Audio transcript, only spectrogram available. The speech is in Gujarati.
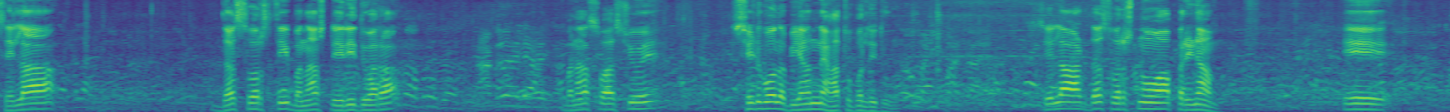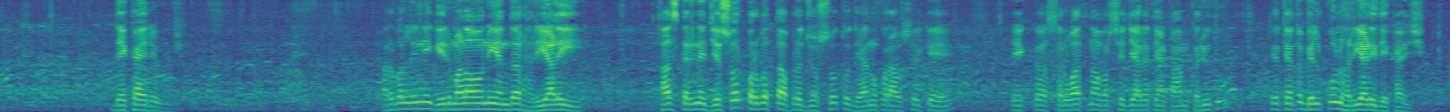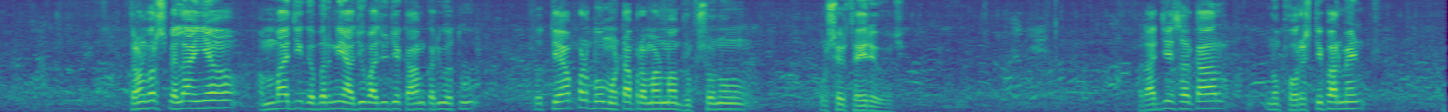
છેલ્લા દસ વર્ષથી બનાસ ડેરી દ્વારા બનાસવાસીઓએ સીડબોલ અભિયાનને હાથ ઉપર લીધું. છેલ્લા આઠ દસ વર્ષનું આ પરિણામ એ દેખાઈ રહ્યું છે. અરવલ્લીની ગીરમાળાઓની અંદર હરિયાળી, ખાસ કરીને જેસોર પર્વત આપણે જોશો તો ધ્યાન ઉપર આવશે કે એક શરૂઆતના વર્ષે જ્યારે ત્યાં કામ કર્યું હતું, તે ત્યાં તો બિલકુલ હરિયાળી દેખાય છે. ત્રણ વર્ષ પહેલાં અહીંયા અંબાજી ગબ્બરની આજુબાજુ જે કામ કર્યું હતું, તો ત્યાં પણ બહુ મોટા પ્રમાણમાં વૃક્ષોનું ઉછેર થઈ રહ્યો છે. રાજ્ય સરકારનો ફોરેસ્ટ ડિપાર્ટમેન્ટ,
